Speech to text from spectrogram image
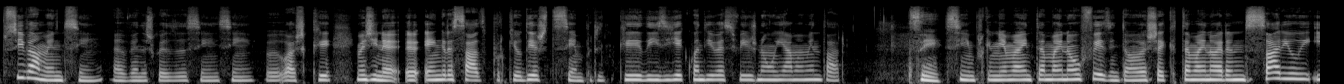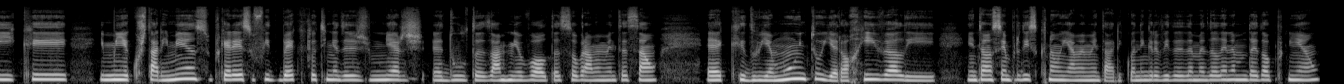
possivelmente sim, uh, vendo as coisas assim, sim. Eu acho que, imagina, uh, é engraçado porque eu desde sempre que dizia que quando tivesse filhos não ia amamentar. Sim. Sim, porque a minha mãe também não o fez, então eu achei que também não era necessário e, que me ia custar imenso, porque era esse o feedback que eu tinha das mulheres adultas à minha volta sobre a amamentação, é que doía muito e era horrível, e então eu sempre disse que não ia amamentar. E quando engravidei da Madalena, mudei de opinião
